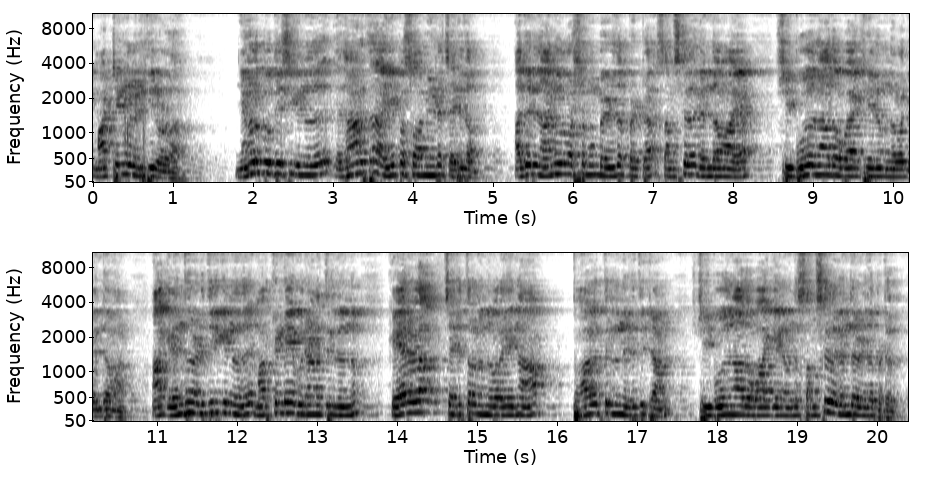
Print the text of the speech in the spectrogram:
മാറ്റങ്ങൾ വരുത്തിയിട്ടുള്ളതാണ്. ഞങ്ങൾക്ക് ഉദ്ദേശിക്കുന്നത് യഥാർത്ഥ അയ്യപ്പസ്വാമിയുടെ ചരിതം. അതൊരു നാനൂറ് വർഷം മുമ്പ് എഴുതപ്പെട്ട സംസ്കൃത ഗ്രന്ഥമായ ശ്രീ ഭൂതനാഥ ഉപാഖ്യാനം എന്നുള്ള ഗ്രന്ഥമാണ്. ആ ഗ്രന്ഥം എടുത്തിരിക്കുന്നത് മാർക്കണ്ഡേയ പുരാണത്തിൽ നിന്നും കേരള ചരിത്രം എന്ന് പറയുന്ന ആ ഭാഗത്തിൽ നിന്ന് എടുത്തിട്ടാണ് ശ്രീ ഭൂതനാഥ ഉപാഖ്യാനം എന്ന സംസ്കൃത ഗ്രന്ഥം എഴുതപ്പെട്ടത്.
